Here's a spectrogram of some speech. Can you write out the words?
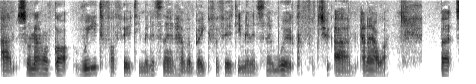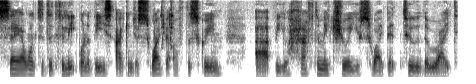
Um, so now I've got read for 30 minutes then have a break for 30 minutes then work for two, um, an hour. But say I wanted to delete one of these I can just swipe it off the screen uh, but you have to make sure you swipe it to the right.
